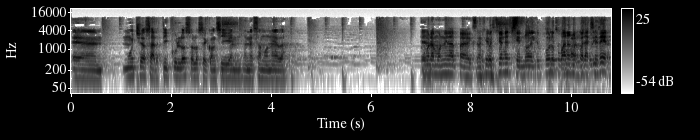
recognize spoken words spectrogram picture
Eh, muchos artículos solo se consiguen en esa moneda. Como El- la moneda para extranjeros. Cuestiones que no, el pueblo cubano no puede acceder.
